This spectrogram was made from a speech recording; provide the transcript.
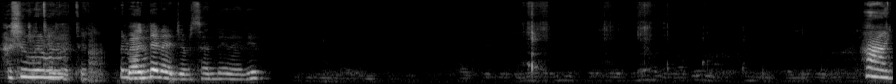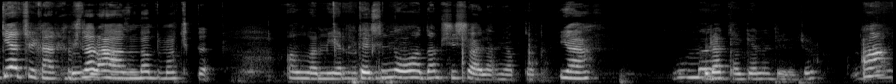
Haşırları Yeter bana. yeter. Ben deneyeceğim. Sen denedin. Ha gerçek arkadaşlar ağzından duman çıktı. Allah'ım yarabbim. Kesin o adam şişayla yaptı. Ya. Bir dakika gene deneyeceğim. Aa.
